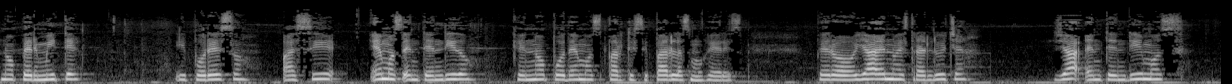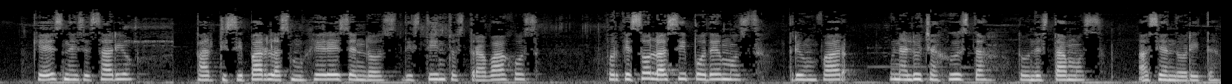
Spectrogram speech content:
no permite y por eso así hemos entendido que no podemos participar las mujeres. Pero ya en nuestra lucha, ya entendimos que es necesario participar las mujeres en los distintos trabajos, porque solo así podemos triunfar una lucha justa donde estamos haciendo ahorita.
